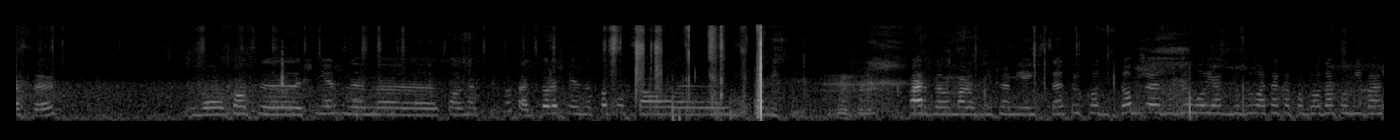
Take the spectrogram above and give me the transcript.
trasy, bo pod e, śnieżnym, e, no tak, w dole śnieżnych kopów są stawiki. Bardzo malownicze miejsce, tylko dobrze by było, jakby była taka pogoda, ponieważ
